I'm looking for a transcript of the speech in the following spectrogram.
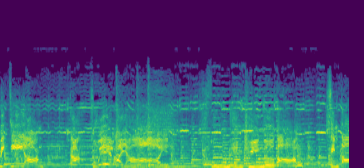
日夜听旨意，必将干最来呀！苏明听儿当，心当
